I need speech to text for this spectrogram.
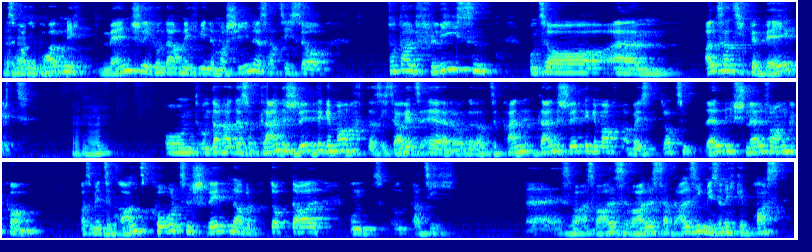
Es mhm. war überhaupt nicht menschlich und auch nicht wie eine Maschine. Es hat sich so total fließend und so, ähm, alles hat sich bewegt. Mhm. Und, und dann hat er so kleine Schritte gemacht, also ich sage jetzt er, oder hat so kleine, kleine Schritte gemacht, aber ist trotzdem relativ schnell vorangekommen. Also mit so ganz kurzen Schritten, aber total und, und hat sich äh, es, war, es war alles, es war alles, hat alles irgendwie so nicht gepasst.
